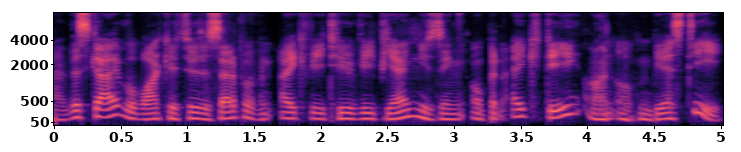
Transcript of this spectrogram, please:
Uh, this guide will walk you through the setup of an IKEv2 VPN using OpenIKED on OpenBSD.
